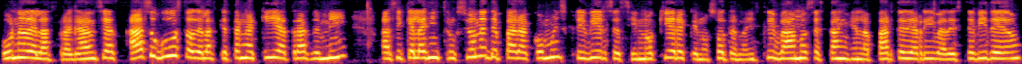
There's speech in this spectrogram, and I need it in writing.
una de las fragancias a su gusto de las que están aquí atrás de mí. Así que las instrucciones de para cómo inscribirse, si no quiere que nosotros la inscribamos, están en la parte de arriba de este video,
